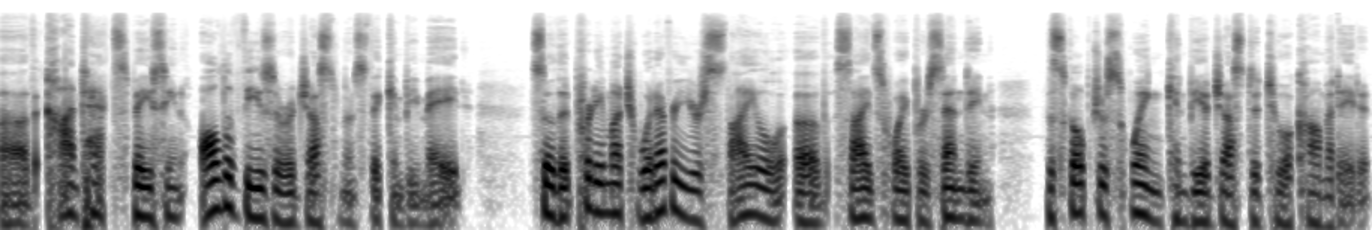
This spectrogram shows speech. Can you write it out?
uh, the contact spacing, all of these are adjustments that can be made so that pretty much whatever your style of side swiper sending, the sculpture swing can be adjusted to accommodate it.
